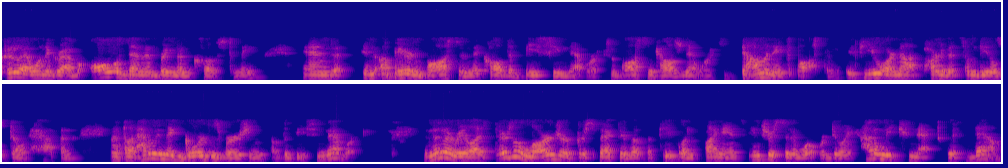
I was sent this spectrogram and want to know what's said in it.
Clearly, I want to grab all of them and bring them close to me. And in, up here in Boston, they call it the BC Network. So Boston College Network dominates Boston. If you are not part of it, some deals don't happen. And I thought, how do we make Gordon's version of the BC Network? And then I realized there's a larger perspective of the people in finance interested in what we're doing. How do we connect with them?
